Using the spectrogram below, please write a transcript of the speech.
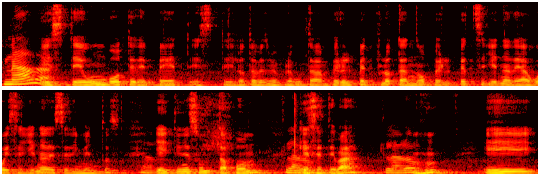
nada. este, un bote de PET, este, la otra vez me preguntaban, pero el PET flota, no, pero el PET se llena de agua y se llena de sedimentos y ahí tienes un tapón que se te va. Claro. Eh,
